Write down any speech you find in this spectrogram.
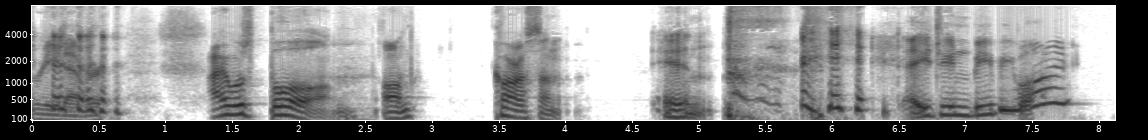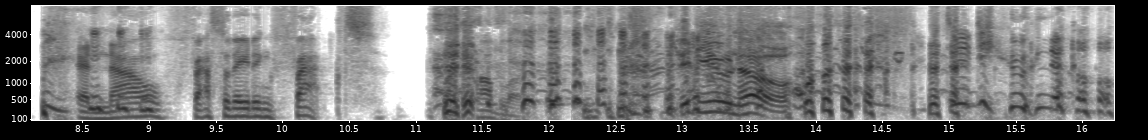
read ever. I was born on Coruscant in 18 BBY. And now, fascinating facts. by Pablo. Did you know? Did you know?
